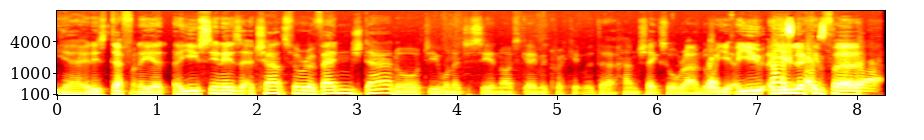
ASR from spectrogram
Yeah, it is definitely. A, are you seeing is it as a chance for revenge, Dan, or do you want to just see a nice game of cricket with uh, handshakes all round? Or are you are you, are you looking for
